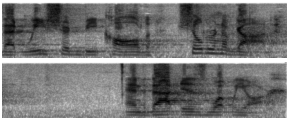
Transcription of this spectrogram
that we should be called children of God. And that is what we are.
